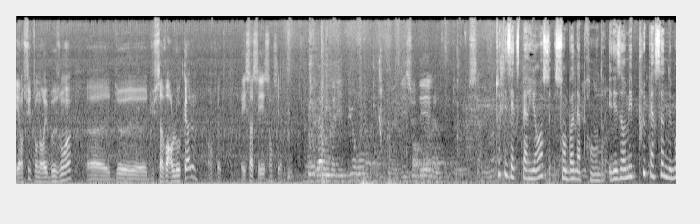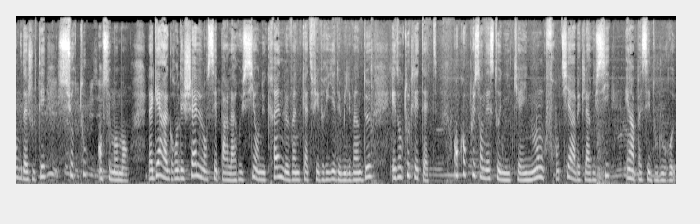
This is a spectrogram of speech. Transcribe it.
et ensuite on aurait besoin euh, de, du savoir local, en fait. Et ça, c'est essentiel. là, on a les bureaux euh, des EDL toutes les expériences sont bonnes à prendre et désormais plus personne ne manque d'ajouter, surtout en ce moment. La guerre à grande échelle lancée par la Russie en Ukraine le 24 février 2022 est dans toutes les têtes. Encore plus en Estonie qui a une longue frontière avec la Russie et un passé douloureux.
